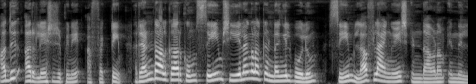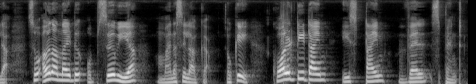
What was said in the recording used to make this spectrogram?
അത് ആ റിലേഷൻഷിപ്പിനെ അഫക്റ്റ് ചെയ്യും. രണ്ടാൾക്കാർക്കും സെയിം ശീലങ്ങളൊക്കെ ഉണ്ടെങ്കിൽ പോലും സെയിം ലവ് ലാംഗ്വേജ് ഉണ്ടാവണം എന്നില്ല. സോ അത് നന്നായിട്ട് ഒബ്സേർവ് ചെയ്യുക മനസ്സിലാക്കുക. Okay quality time is time well spend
